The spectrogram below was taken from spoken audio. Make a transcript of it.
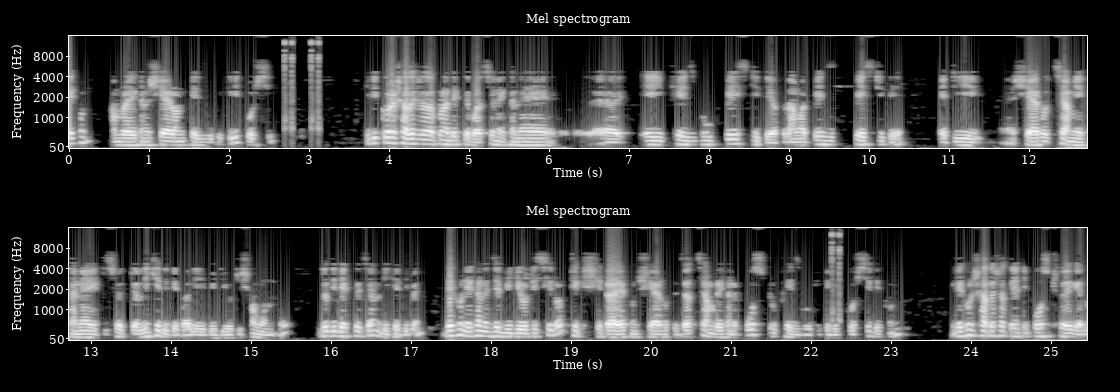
দেখুন, আমরা এখানে শেয়ার অন ফেসবুকে ক্লিক করছি। ক্লিক করার সাথে সাথে আপনারা দেখতে পাচ্ছেন এখানে এই ফেসবুক পেজটিতে অর্থাৎ আমার পেজ পেজটিতে এটি শেয়ার হচ্ছে। আমি এখানে কিছু একটা লিখে দিতে পারি এই ভিডিওটি সম্বন্ধে। যদি দেখতে চান, লিখে দিবেন। দেখুন, এখানে যে ভিডিওটি ছিল, ঠিক সেটা এখন শেয়ার হতে যাচ্ছে। আমরা এখানে পোস্ট টু ফেসবুকে ক্লিক করছি, দেখুন। দেখুন, সাথে সাথে এটি পোস্ট হয়ে গেল।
